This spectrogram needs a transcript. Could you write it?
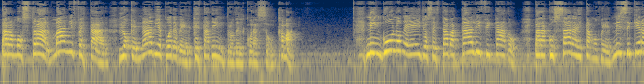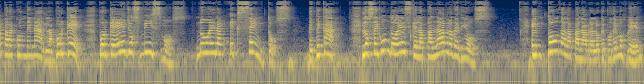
para mostrar, manifestar lo que nadie puede ver, que está dentro del corazón. Come on. Ninguno de ellos estaba calificado para acusar a esta mujer, ni siquiera para condenarla. ¿Por qué? Porque ellos mismos no eran exentos de pecar. Lo segundo es que la palabra de Dios en toda la palabra lo que podemos ver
